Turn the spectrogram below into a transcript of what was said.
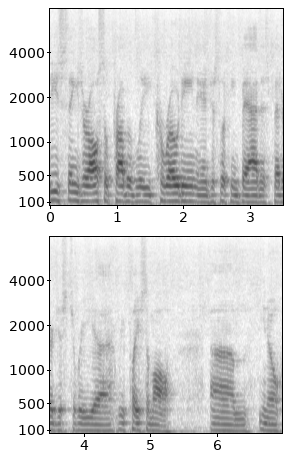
these things are also probably corroding and just looking bad it's better just to re, uh, replace them all. Um, you know,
